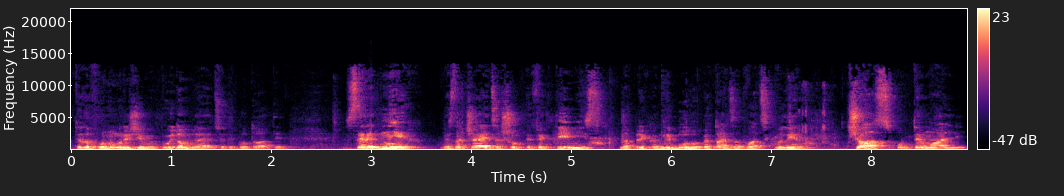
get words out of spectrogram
в телефонному режимі повідомляються депутати. Серед них визначається, щоб ефективність, наприклад, не було питань за 20 хвилин, час оптимальний.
